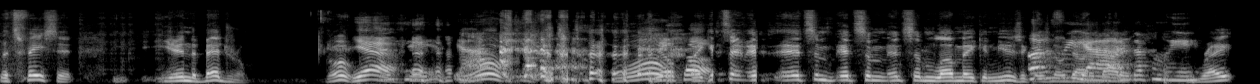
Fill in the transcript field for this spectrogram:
let's face it you're in the bedroom Whoa. Yeah. Okay, yeah. Whoa. Whoa. like it's some, it, it's some it's some it's some love making music. There's no doubt yeah, about it. definitely Right?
